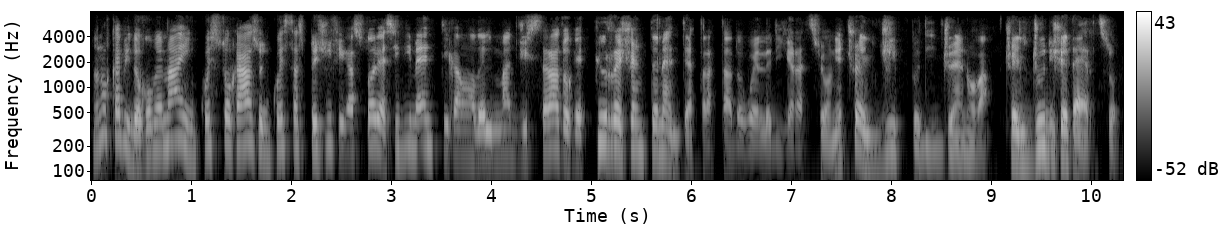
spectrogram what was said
non ho capito come mai in questo caso, in questa specifica storia, si dimenticano del magistrato che più recentemente ha trattato quelle dichiarazioni, e cioè il GIP di Genova, cioè il giudice terzo,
